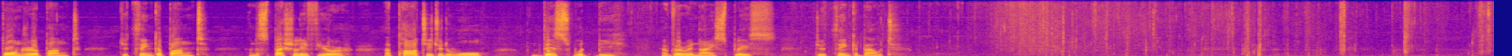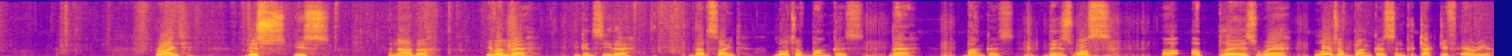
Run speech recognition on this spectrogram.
ponder upon, to think upon, and especially if you're a party to the war, this would be a very nice place to think about. Right, this is another, even there, you can see there, that side, lots of bunkers, there, bunkers. This was a, a place where lots of bunkers and protective area,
